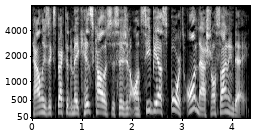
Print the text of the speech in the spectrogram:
Townley's expected to make his college decision on CBS Sports on National Signing Day.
